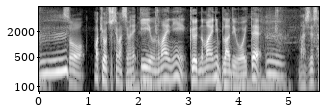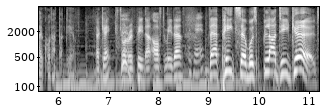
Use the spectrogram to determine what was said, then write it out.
うーんそうまあ強調してますよね E の前に good の前に bloody を置いてうんマジで最高だったっていう Okay do you want to repeat that after me then? Okay. The pizza was bloody good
